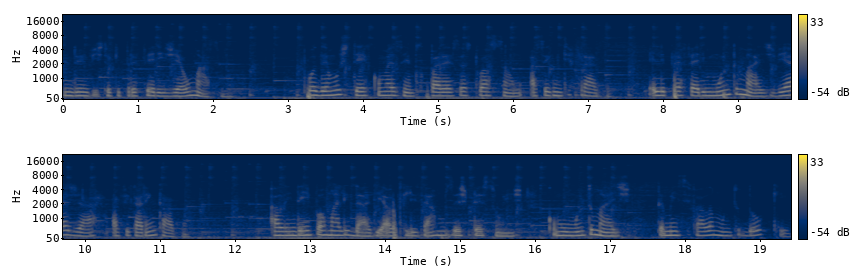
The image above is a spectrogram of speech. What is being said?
tendo em vista que preferir já é o máximo. Podemos ter como exemplo para essa situação a seguinte frase: Ele prefere muito mais viajar a ficar em casa. Além da informalidade ao utilizarmos expressões como muito mais, também se fala muito do que.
